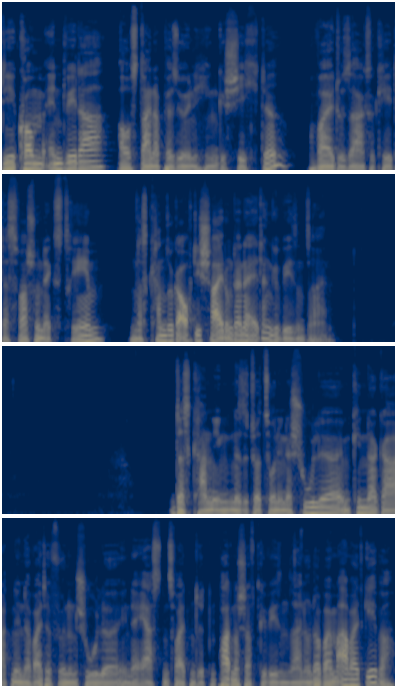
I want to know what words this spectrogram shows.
Die kommen entweder aus deiner persönlichen Geschichte, weil du sagst, okay, das war schon extrem und das kann sogar auch die Scheidung deiner Eltern gewesen sein. Das kann irgendeine Situation in der Schule, im Kindergarten, in der weiterführenden Schule, in der ersten, zweiten, dritten Partnerschaft gewesen sein oder beim Arbeitgeber.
